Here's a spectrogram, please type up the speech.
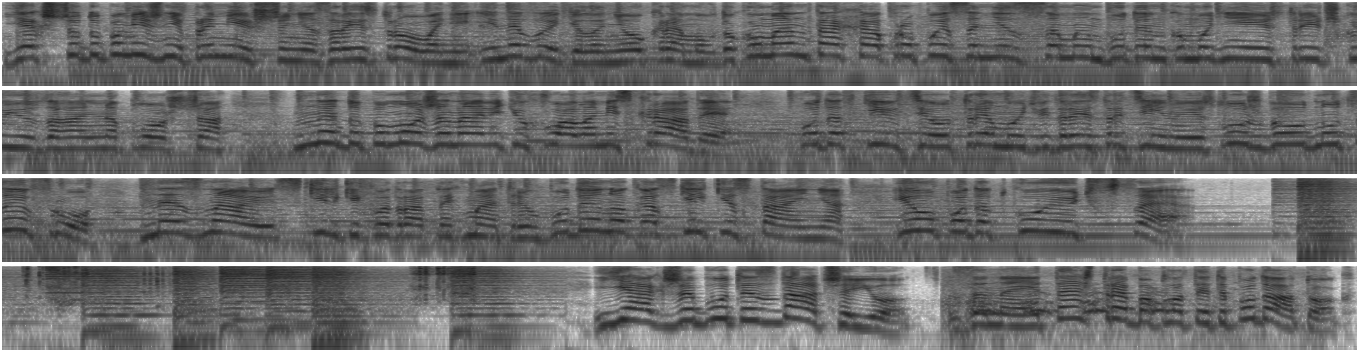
Якщо допоміжні приміщення зареєстровані і не виділені окремо в документах, а прописані з самим будинком однією стрічкою загальна площа, не допоможе навіть ухвала міськради. Податківці отримують від реєстраційної служби одну цифру, не знають скільки квадратних метрів будинок, а скільки стайня, і оподаткують все. Як же бути з дачею? За неї теж треба платити податок.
